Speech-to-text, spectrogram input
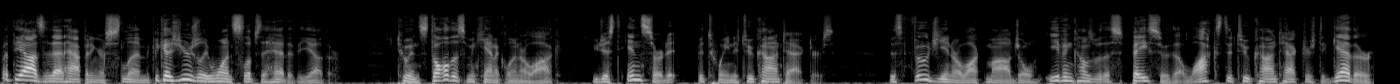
But the odds of that happening are slim because usually one slips ahead of the other. To install this mechanical interlock, you just insert it between the two contactors. This Fuji interlock module even comes with a spacer that locks the two contactors together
